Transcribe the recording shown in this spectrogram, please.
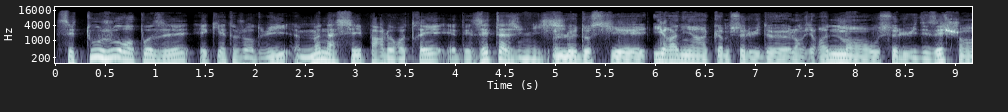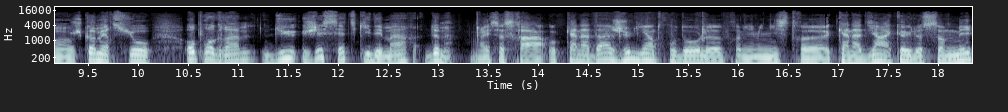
s'est toujours opposé et qui est aujourd'hui menacé par le retrait des États-Unis. Le dossier iranien comme celui de l'environnement ou celui des échanges commerciaux au programme du G7 qui démarre demain. Et ce sera au Canada. Julien Trudeau, le Premier ministre canadien, accueille le sommet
